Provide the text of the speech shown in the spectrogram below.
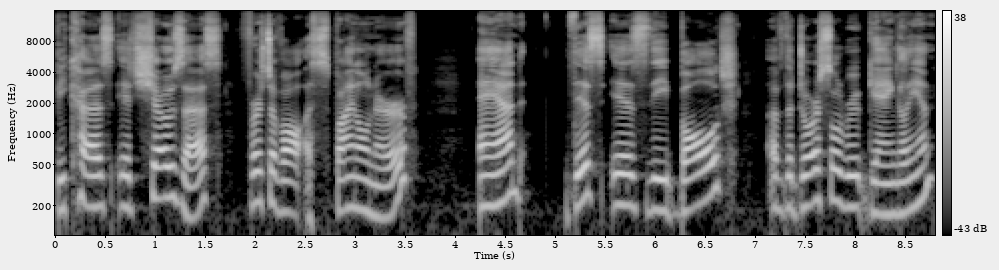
because it shows us, first of all, a spinal nerve, and this is the bulge of the dorsal root ganglion.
